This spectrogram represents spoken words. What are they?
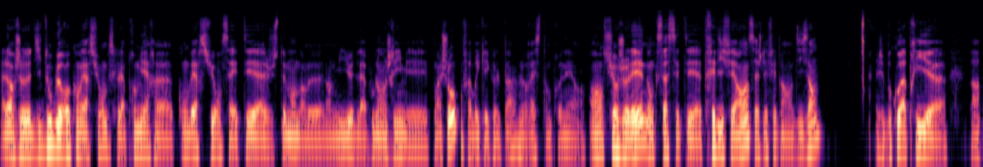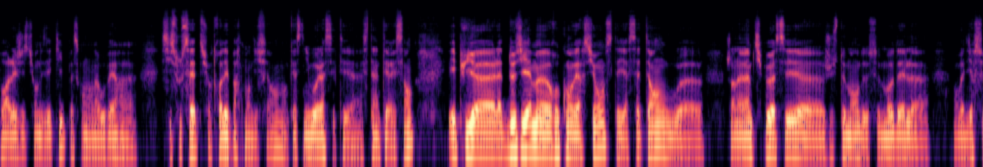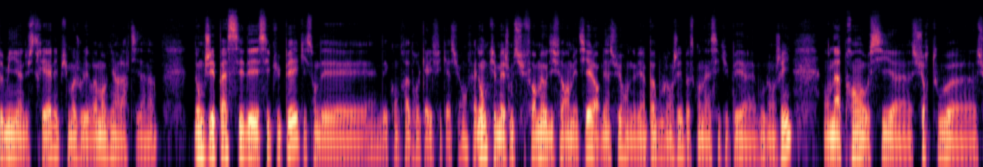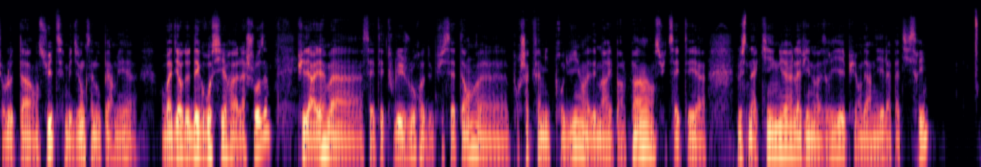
Alors, je dis double reconversion parce que la première euh, conversion, ça a été justement dans le dans le milieu de la boulangerie, mais point chaud. On fabriquait que le pain. Le reste, on prenait en, en surgelé. Donc ça, c'était très différent. Ça, je l'ai fait pendant 10 ans. J'ai beaucoup appris euh, par rapport à la gestion des équipes parce qu'on en a ouvert euh, six ou sept sur trois départements différents. Donc à ce niveau-là, c'était euh, c'était intéressant. Et puis la deuxième reconversion, c'était il y a sept ans où j'en avais un petit peu assez justement de ce modèle on va dire semi-industriel. Et puis moi, je voulais vraiment venir à l'artisanat. Donc j'ai passé des CQP qui sont des, des contrats de requalification en fait. Donc mais je me suis formé aux différents métiers. Alors bien sûr, on ne vient pas boulanger parce qu'on a un CQP euh, boulangerie. On apprend aussi euh, surtout euh, sur le tas ensuite, mais disons que ça nous permet on va dire de dégrossir la chose. Puis derrière ben ça a été tous les jours depuis sept ans pour chaque famille de produits. On a démarré par le pain, ensuite ça a été le snacking, la viennoiserie et puis en dernier la pâtisserie.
